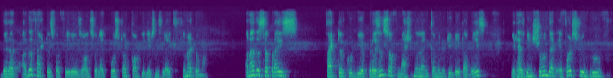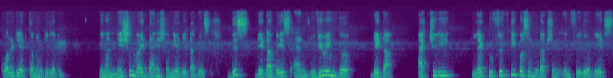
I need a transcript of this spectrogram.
There are other factors for failures also like post-op complications like hematoma. Another surprise factor could be a presence of national and community database. It has been shown that efforts to improve quality at community level in a nationwide Danish hernia database, this database and reviewing the data actually led to 50% reduction in failure rates.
